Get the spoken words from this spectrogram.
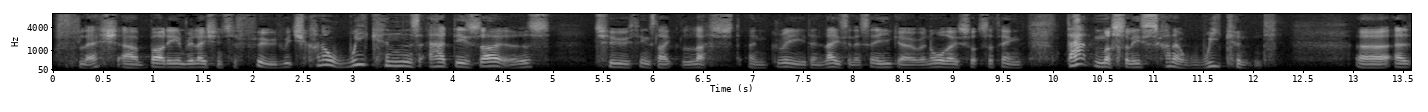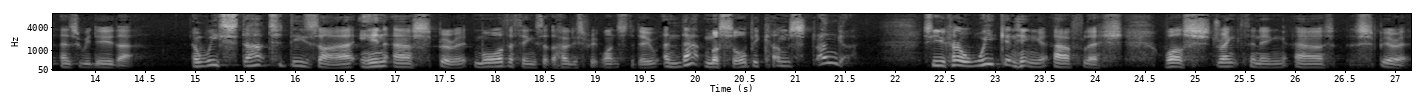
flesh, our body in relation to food, which kind of weakens our desires to things like lust and greed and laziness and ego and all those sorts of things. That muscle is kind of weakened uh, as, as we do that. And we start to desire in our spirit more the things that the Holy Spirit wants to do, and that muscle becomes stronger. So you're kind of weakening our flesh while strengthening our spirit.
